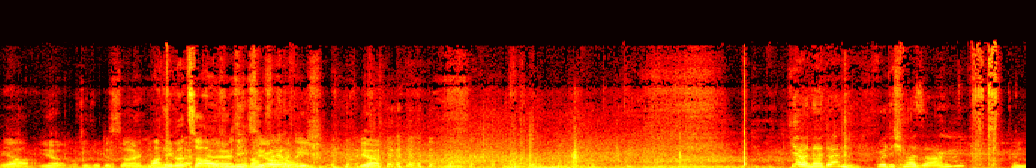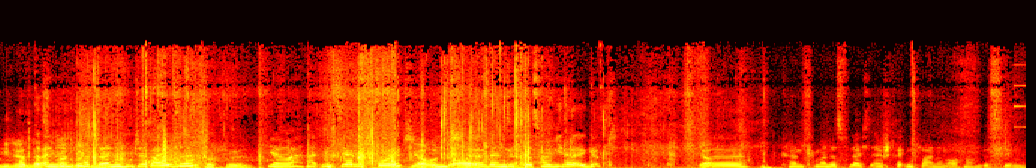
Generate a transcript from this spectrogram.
Ja. Ja, so wird es sein. Mach lieber zu Hause. Äh, nicht das bei auch euch. verdient. Ja, Ja, na dann, würde ich mal sagen, Regine, habt lass ihn mal eine, habt eine gute Reise. Das doch schön. Ja, hat mich sehr gefreut. Ja, und auch. Äh, wenn sich das mal wieder ergibt, Ja. äh, kann, kann man das vielleicht in der Streckenplanung auch noch ein bisschen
